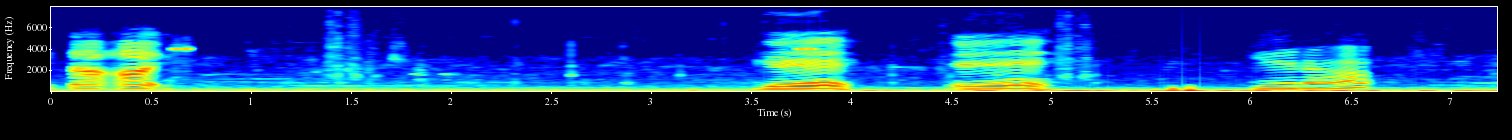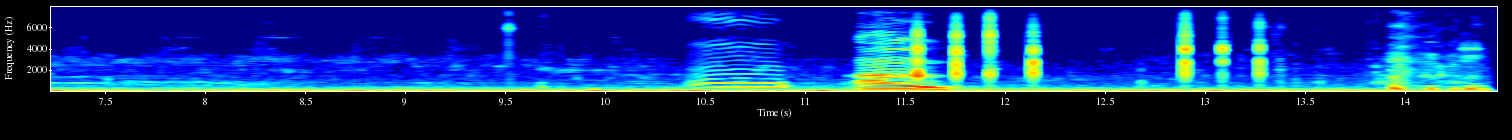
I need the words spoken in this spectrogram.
Peter ơi Ghê. Ê. Ghê đó. Ừ.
